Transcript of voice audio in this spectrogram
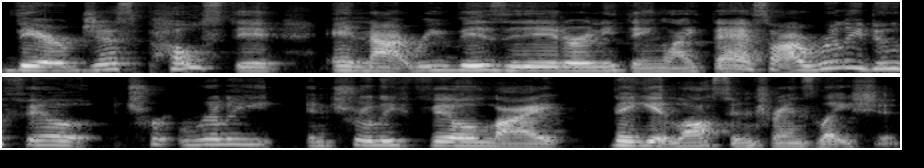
they're just posted and not revisited or anything like that. So I really do feel, tr- really and truly feel like they get lost in translation.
